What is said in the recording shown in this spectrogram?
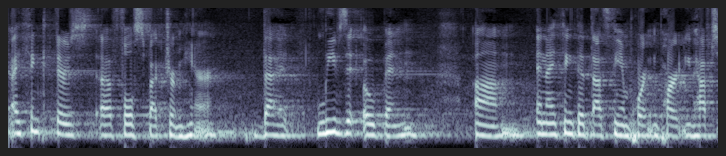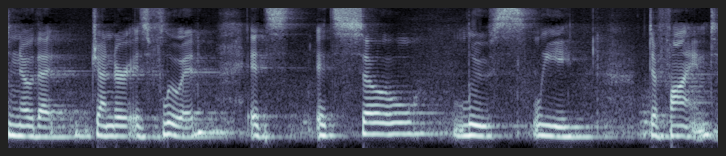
I think there's a full spectrum here that leaves it open um, and I think that that's the important part. You have to know that gender is fluid. It's it's so loosely defined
